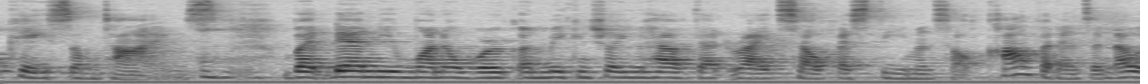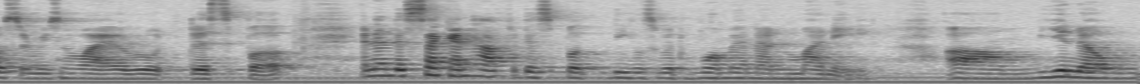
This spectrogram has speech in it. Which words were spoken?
okay sometimes. Mm-hmm. But then you want to work on making sure you have that right self esteem and self confidence. And that was the reason why I wrote this book. And then the second half of this book deals with women and money um, you know,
